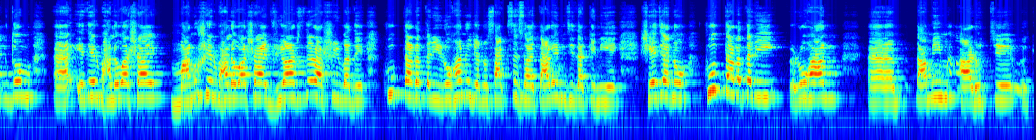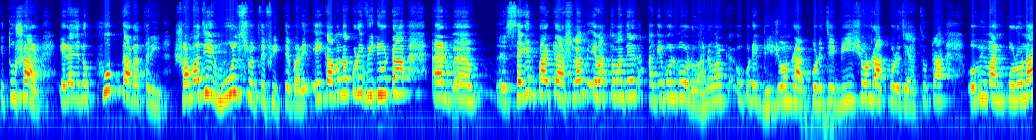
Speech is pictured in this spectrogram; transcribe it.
একদম এদের ভালোবাসায়, মানুষের ভালোবাসায় ভিউয়ার্সদের আশীর্বাদে খুব তাড়াতাড়ি রোহানও যেন সাকসেস হয়, তার এমজি এমজিদাকে নিয়ে। সে যেন খুব তাড়াতাড়ি রোহান তামিম আর হচ্ছে তুষার, এরা যেন খুব তাড়াতাড়ি সমাজের মূল স্রোতে ফিরতে পারে। এই কামনা করে ভিডিওটা আর সেকেন্ড পার্টে আসলাম। এবার তোমাদের আগে বলব, রোহান আমার উপরে ভীষণ রাগ করেছে, ভীষণ রাগ করেছে, এতটা অভিমান করো না।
